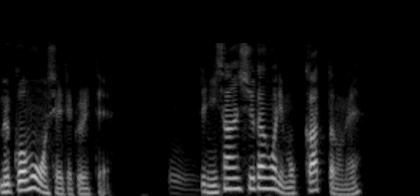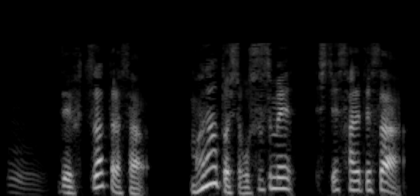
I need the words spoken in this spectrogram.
向こうも教えてくれて。うんで、。2、3週間後にもう一回会ったのね。うん。で、普通だったらさ、マナーとしておすすめしてされてさ、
